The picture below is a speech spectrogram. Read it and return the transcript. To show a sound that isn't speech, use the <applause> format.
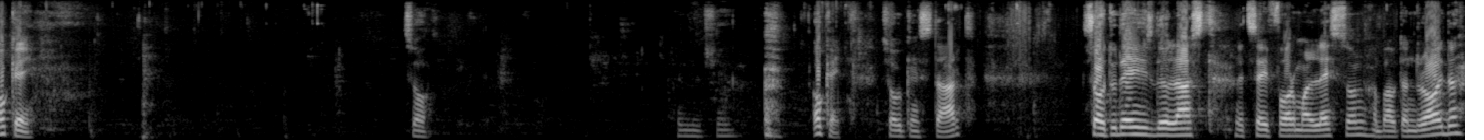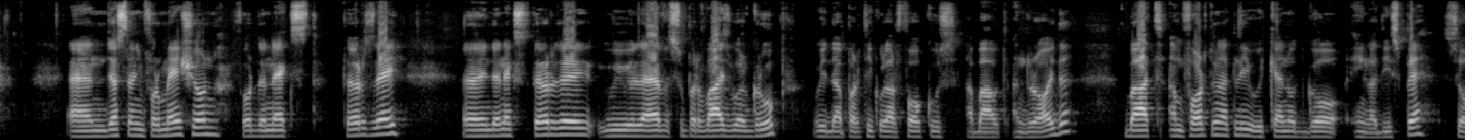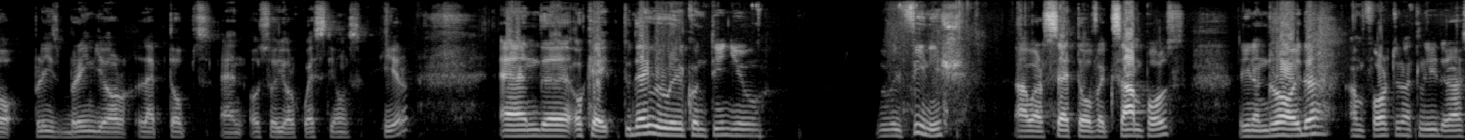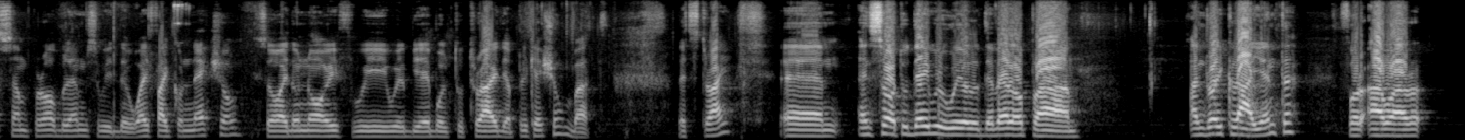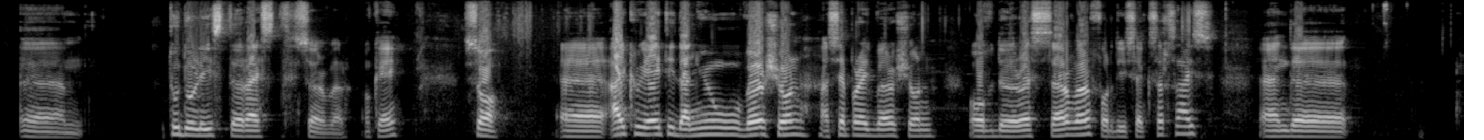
Okay. So, okay, so we can start. So today is the last, let's say, formal lesson about Android. And just an information for the next Thursday. Uh, in the next Thursday, we will have a supervised work group with a particular focus about Android. But unfortunately, we cannot go in La Dispe, so please bring your laptops and also your questions here. And uh, okay, today we will continue, we will finish our set of examples in Android. Unfortunately, there are some problems with the Wi-Fi connection, so I don't know if we will be able to try the application, but let's try. Um, and so today we will develop a Android client for our um, to-do list REST server, okay? So uh, I created a new version, a separate version of the REST server for this exercise and uh,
